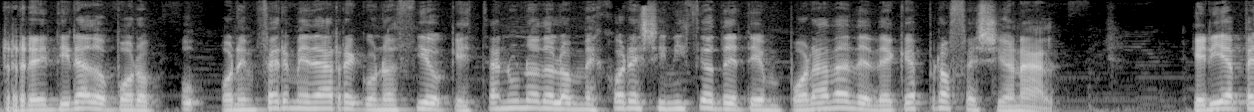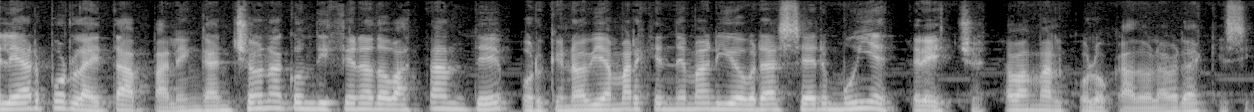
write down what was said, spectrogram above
retirado por, por, enfermedad, reconoció que está en uno de los mejores inicios de temporada desde que es profesional. Quería pelear por la etapa, el enganchón ha condicionado bastante porque no había margen de maniobra ser muy estrecho, estaba mal colocado, la verdad es que sí.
